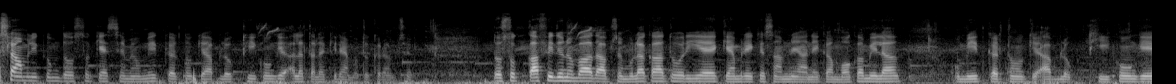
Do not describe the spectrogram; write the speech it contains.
अस्सलाम वालेकुम दोस्तों, कैसे मैं उम्मीद करता हूँ कि आप लोग ठीक होंगे। अल्लाह ताला की रहमत करम से। दोस्तों, काफ़ी दिनों बाद आपसे मुलाकात हो रही है, कैमरे के सामने आने का मौका मिला। उम्मीद करता हूँ कि आप लोग ठीक होंगे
